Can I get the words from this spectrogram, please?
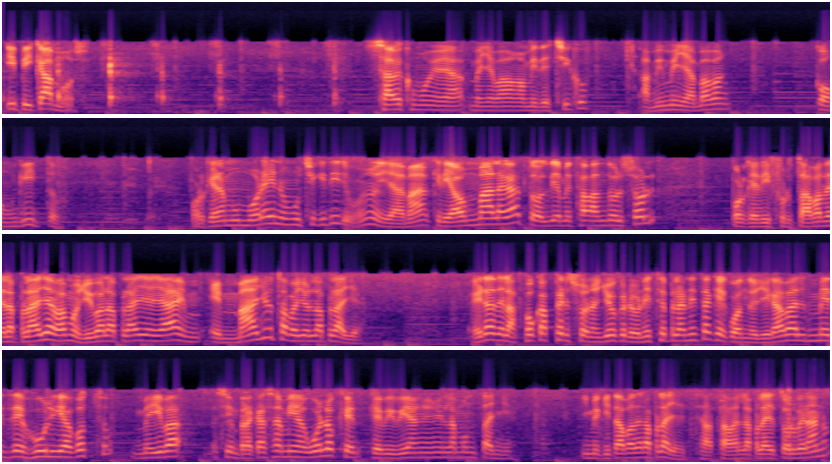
y picamos. ¿Sabes cómo me, llamaban a mí de chico? A mí me llamaban Conguito. Porque era muy moreno, muy chiquitito. Bueno, y además criado en Málaga, todo el día me estaba dando el sol, porque disfrutaba de la playa. Vamos, yo iba a la playa ya, en, mayo estaba yo en la playa. Era de las pocas personas, yo creo, en este planeta que cuando llegaba el mes de julio y agosto me iba siempre a casa de mis abuelos que, que vivían en la montaña y me quitaba de la playa. Estaba en la playa todo el verano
